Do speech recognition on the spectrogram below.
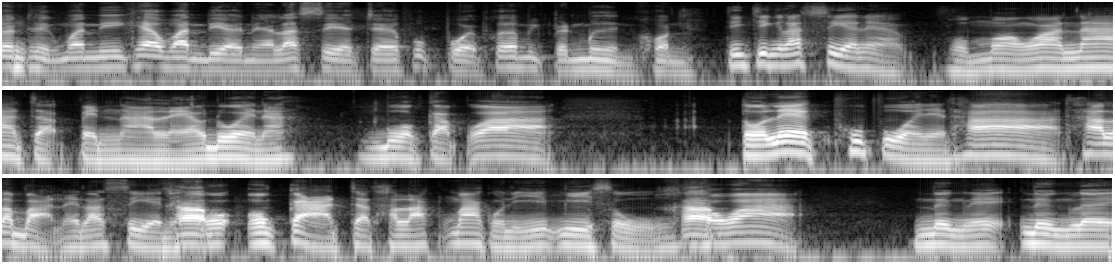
จนถึงวันนี้แค่วันเดียวเนี่ยรัสเซียเจอผู้ป่วยเพิ่มอีกเป็นหมื่นคน จริง ๆ รัสเซียเนี่ยผมมองว่าน่าจะเป็นนานแล้วด้วยนะ บวกกับว่าตัวเลขผู้ป่วยเนี่ยถ้าถ้าระบาดในรัสเซียเนี่ครัยบโอโอกาสจะทะลักมากกว่านี้มีสูง ครับเพราะว่าหนึ่งในหนึ่งเลย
